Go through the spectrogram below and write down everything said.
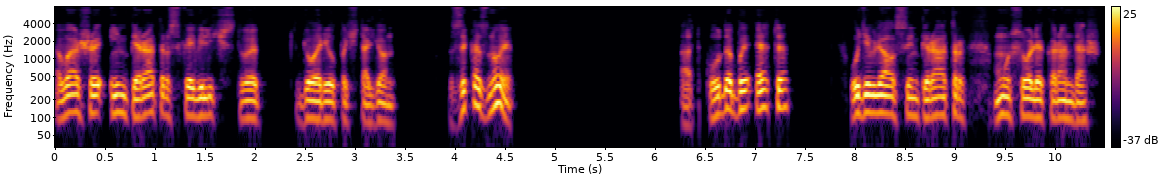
ваше императорское величество», — говорил почтальон. «Заказное». «Откуда бы это?» — удивлялся император Мусоля Карандаш.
